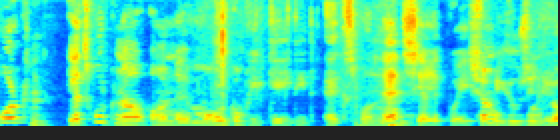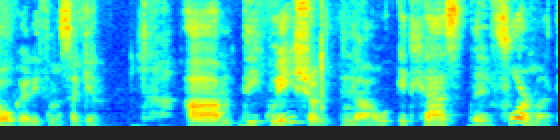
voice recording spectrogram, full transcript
Work, let's work now on a more complicated exponential equation using logarithms again. Um, the equation now, it has the format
